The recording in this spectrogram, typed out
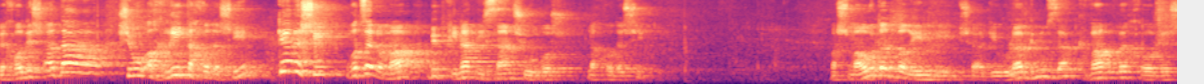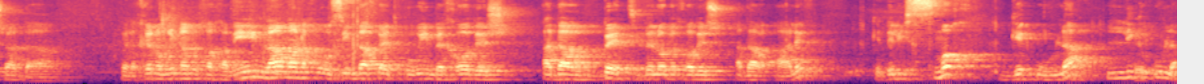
בחודש אדר, שהוא אחרית החודשים, כראשית, רוצה לומר, בבחינת ניסן שהוא ראש לחודשים. משמעות הדברים היא שהגאולה גנוזה כבר בחודש אדר. ולכן אומרים לנו חכמים, למה אנחנו עושים דווקא את פורים בחודש אדר ב' ולא בחודש אדר א'? כדי לסמוך גאולה לגאולה.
